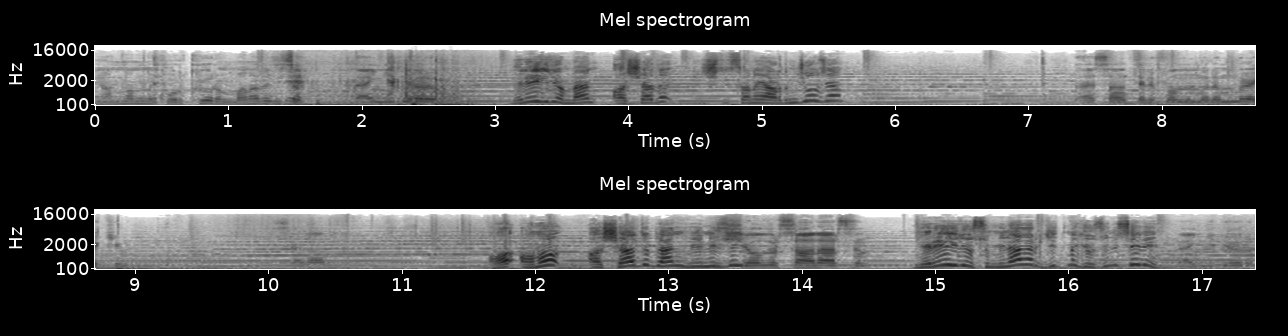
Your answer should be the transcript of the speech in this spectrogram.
Bir yandan da korkuyorum. Bana da bize... Ben gidiyorum. Nereye gidiyorum ben? Aşağıda işte sana yardımcı olacağım. Ben sana telefon numaramı bırakayım. Sen al. A- ama aşağıda ben Bir şey olursa ararsın. Nereye gidiyorsun birader? Gitme gözünü seveyim. Ben gidiyorum.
